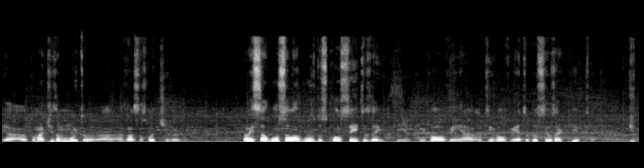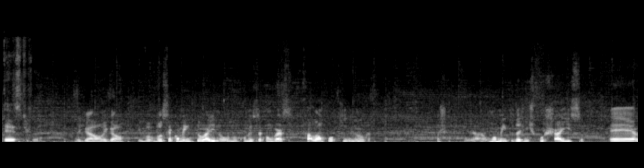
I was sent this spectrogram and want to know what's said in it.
e automatiza muito a, as nossas rotinas. Né? Então esses alguns são alguns dos conceitos aí que envolvem a, o desenvolvimento dos seus arquivos né? de testes. Né? Legal, legal. E você comentou aí no, no começo da conversa, falar um pouquinho, é o momento da gente puxar isso. É,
